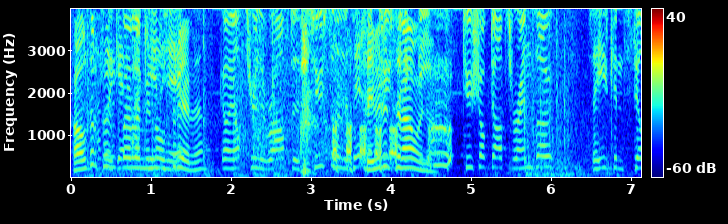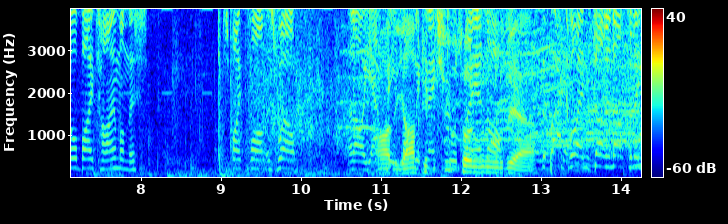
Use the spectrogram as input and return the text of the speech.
Kaldır How do they get çocuklardan back birini otur yerine. Going up through the rafters. Two still in the pit. and two Çevirirsin ha sitting oyunu. Two shock darts for Enzo. So he can still buy time on this spike plant as well. And oh, Yampi, Abi lovely Yampi connection bütün towards Bayaz. server'ı vurdu ya. The backline's done enough and they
